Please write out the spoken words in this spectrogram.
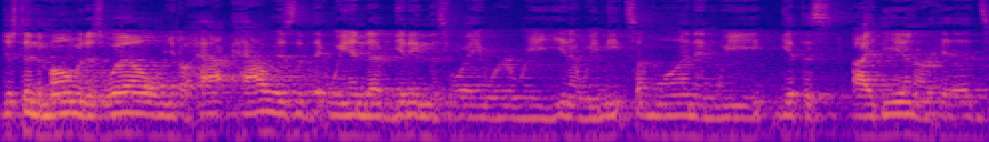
just in the moment as well. You know, how how is it that we end up getting this way where we you know we meet someone and we get this idea in our heads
